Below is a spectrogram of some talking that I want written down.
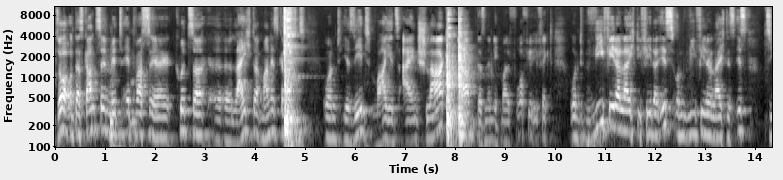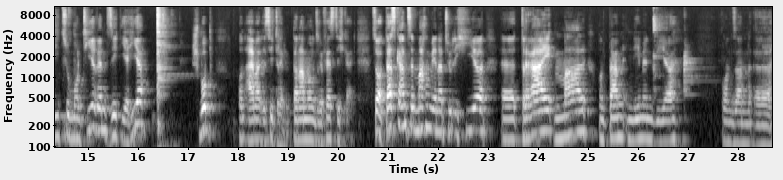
So, und das Ganze mit etwas äh, kurzer, äh, äh leichter Manneskraft. Und ihr seht, war jetzt ein Schlag, ja, das nenne ich mal Vorführeffekt. Und wie federleicht die Feder ist und wie federleicht es ist, sie zu montieren, seht ihr hier, schwupp, und einmal ist sie drin. Dann haben wir unsere Festigkeit. So, das Ganze machen wir natürlich hier äh, dreimal und dann nehmen wir unseren äh,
